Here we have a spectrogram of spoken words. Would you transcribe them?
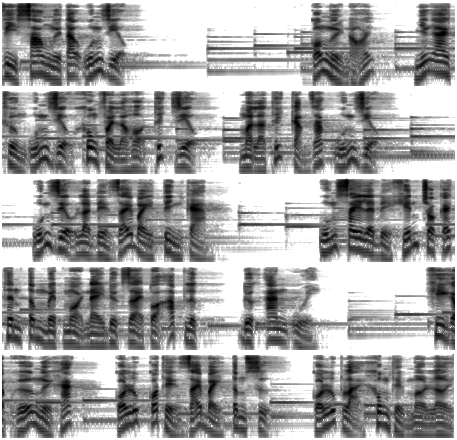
Vì sao người ta uống rượu? Có người nói, những ai thường uống rượu không phải là họ thích rượu, mà là thích cảm giác uống rượu. Uống rượu là để giải bày tình cảm. Uống say là để khiến cho cái thân tâm mệt mỏi này được giải tỏa áp lực, được an ủi. Khi gặp gỡ người khác, có lúc có thể giải bày tâm sự, có lúc lại không thể mở lời.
